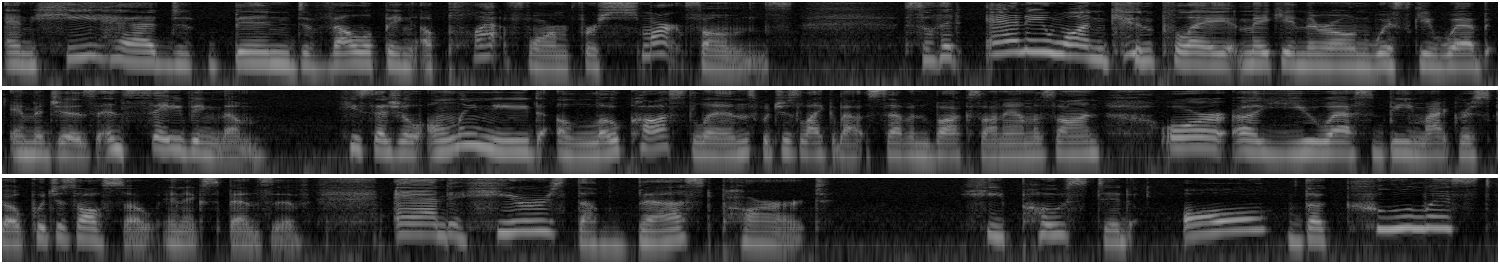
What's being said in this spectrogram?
and he had been developing a platform for smartphones so that anyone can play at making their own whiskey web images and saving them. He says you'll only need a low cost lens, which is like about seven bucks on Amazon, or a USB microscope, which is also inexpensive. And here's the best part he posted all the coolest,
